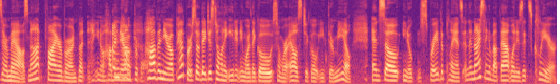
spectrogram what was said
their mouths, not fire burn, but, you know, habanero, habanero pepper. So they just don't want to eat it anymore. They go somewhere else to go eat their meal. And so, you know, spray the plants. And the nice thing about that one is it's clear.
